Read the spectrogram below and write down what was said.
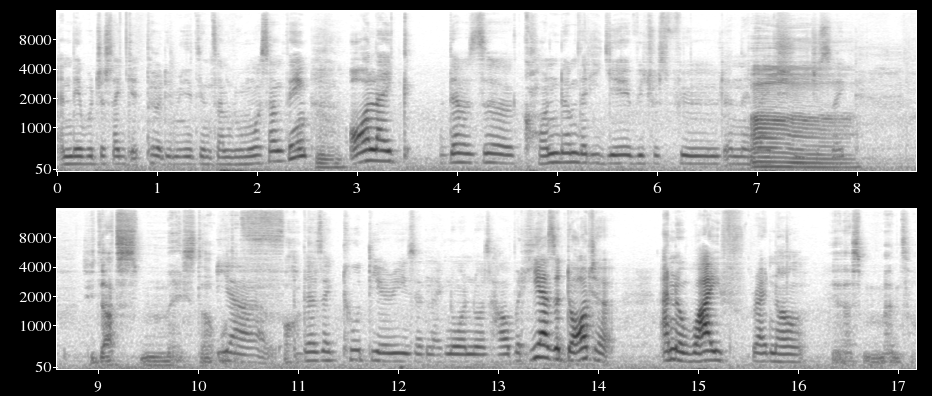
and they would just like get 30 minutes in some room or something Mm-hmm. or like there was a condom that he gave which was filled and then like she just like Ah. Dude, that's messed up. What yeah The fuck? there's like two theories and like no one knows how but he has a daughter and a wife right now Yeah, that's mental.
